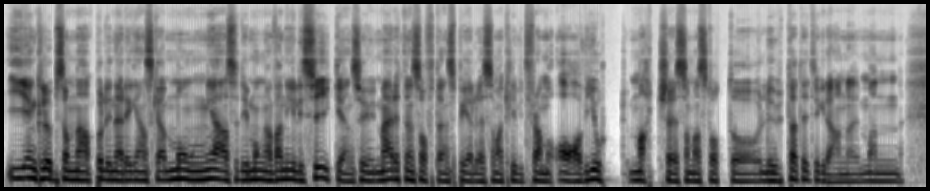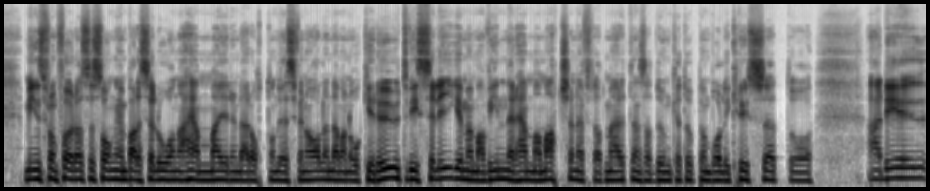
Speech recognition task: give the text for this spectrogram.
i en klubb som Napoli när det är ganska många, alltså det är många vaniljcykeln, så är Mertens ofta en spelare som har klivit fram och avgjort matcher som har stått och lutat lite grann. Man minns från förra säsongen Barcelona hemma i den där åttondelsfinalen där man åker ut visserligen, men man vinner hemmamatchen efter att Mertens har dunkat upp en boll i krysset. Och, äh, det är,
